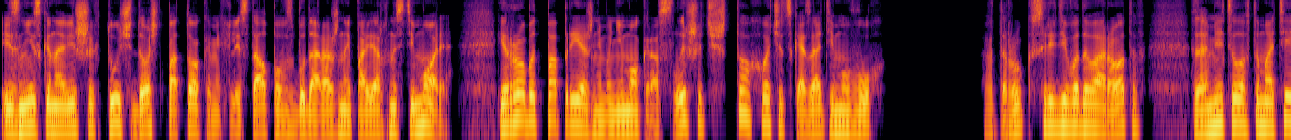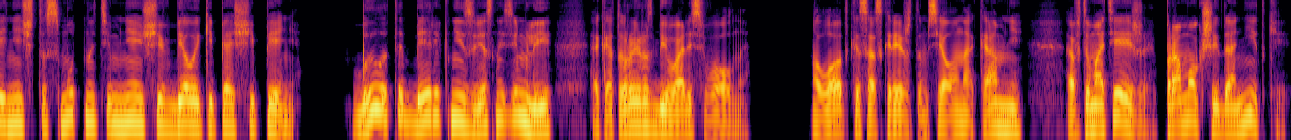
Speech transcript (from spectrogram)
из низко нависших туч дождь потоками хлестал по взбудораженной поверхности моря, и робот по-прежнему не мог расслышать, что хочет сказать ему в ух. Вдруг среди водоворотов заметил автоматей нечто смутно темнеющее в белой кипящей пене. Был это берег неизвестной земли, о которой разбивались волны. Лодка со скрежетом села на камни, автоматей же, промокший до нитки,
